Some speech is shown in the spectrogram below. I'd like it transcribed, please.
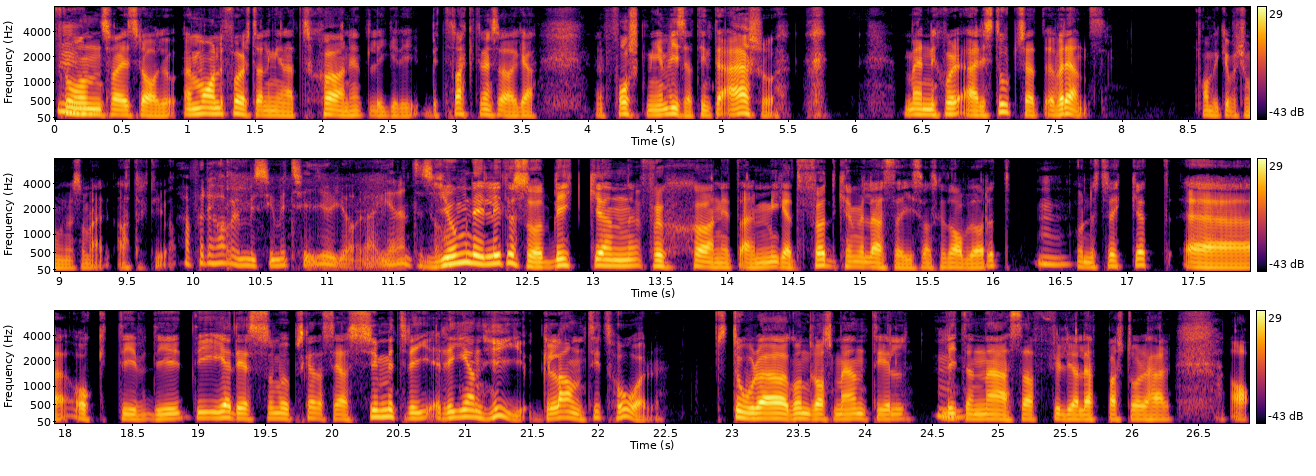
Från Sveriges Radio. En vanlig föreställning är att skönhet ligger i betraktarens öga. Men forskningen visar att det inte är så. Människor är i stort sett överens om vilka personer som är attraktiva. Ja, för det har väl med symmetri att göra, är det inte så? Jo, men det är lite så. Blicken för skönhet är medfödd kan vi läsa i Svenska Dagbladet Mm. under strecket. Eh, och det, det, det är det som uppskattas. Är symmetri, ren hy, glansigt hår. Stora ögon dras män till, Mm. liten näsa, fylliga läppar står det här. Ja,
